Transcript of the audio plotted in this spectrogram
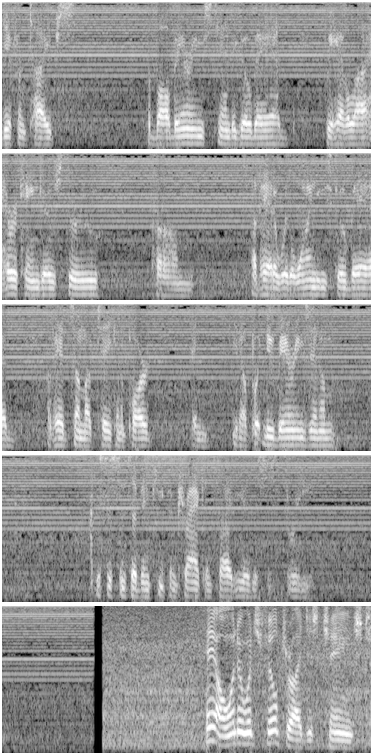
different types. The ball bearings tend to go bad. We have a lot, of hurricane goes through. Um, I've had it where the windings go bad. I've had some I've taken apart and, you know, put new bearings in them. This is since I've been keeping track inside here, this is three. Hey, I wonder which filter I just changed.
